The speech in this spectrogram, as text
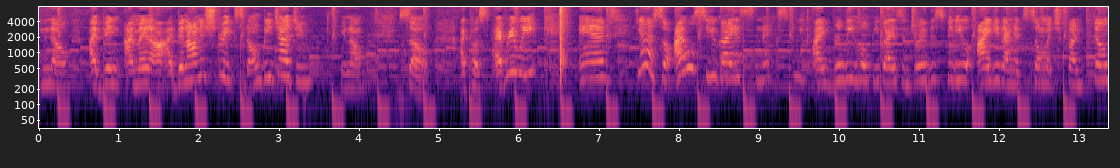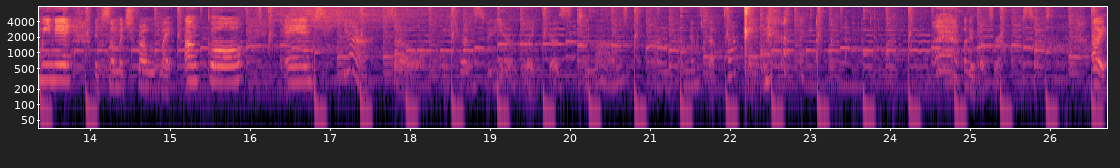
You know I've been I'm in, uh, I've been on a streak so don't be judging you know. So I post every week. And yeah so I will see you guys next week. I really hope you guys enjoyed this video. I did. I had so much fun filming it. I had so much fun with my uncle. And yeah okay but for real stop okay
